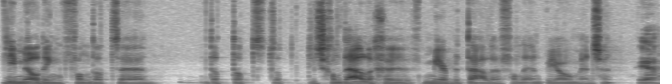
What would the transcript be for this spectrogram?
die melding van dat, eh, dat, dat, dat, die schandalige meer betalen van de NPO-mensen. ja.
